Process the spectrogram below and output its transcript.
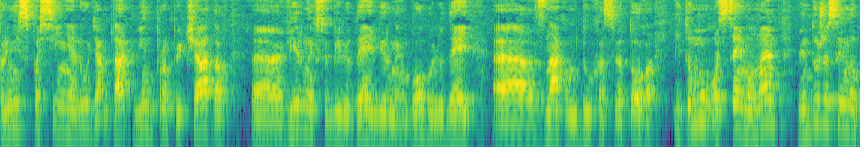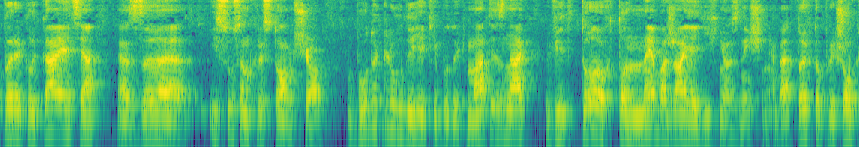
приніс спасіння людям. Так? Він пропечатав вірних собі людей, вірних Богу людей е, знаком Духа Святого. І тому ось цей момент він дуже сильно перекликається е, з Ісусом Христом, що будуть люди, які будуть мати знак від того, хто не бажає їхнього знищення. Да? Той, хто прийшов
